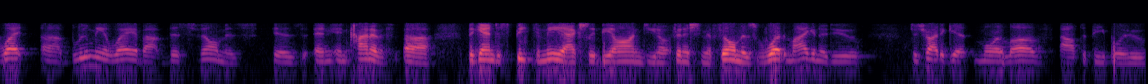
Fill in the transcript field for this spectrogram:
what uh, blew me away about this film is is and, and kind of uh, began to speak to me actually beyond you know finishing the film is what am I going to do to try to get more love out to people who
